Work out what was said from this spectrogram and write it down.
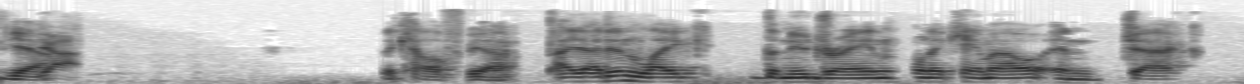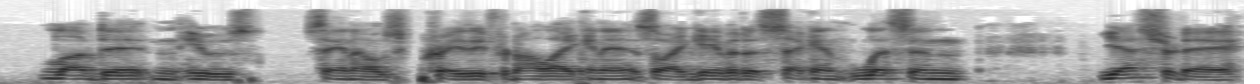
Yeah, Yeah. the California. I, I didn't like the new Drain when it came out, and Jack loved it, and he was saying I was crazy for not liking it. So I gave it a second listen yesterday,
